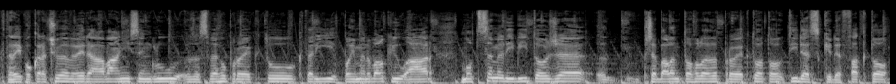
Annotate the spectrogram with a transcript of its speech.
který pokračuje ve vydávání singlů ze svého projektu, který pojmenoval QR. Moc se mi líbí to, že eh, přebalem tohle projektu a to, té desky de facto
